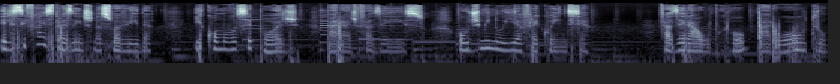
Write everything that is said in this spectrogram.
ele se faz presente na sua vida e como você pode parar de fazer isso ou diminuir a frequência. Fazer algo por, para o outro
